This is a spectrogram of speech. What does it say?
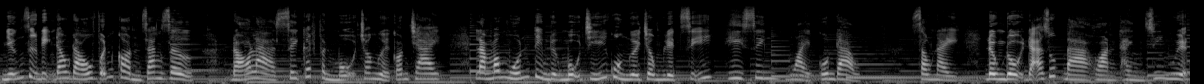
những dự định đau đáu vẫn còn dang dở, đó là xây cất phần mộ cho người con trai, là mong muốn tìm được mộ trí của người chồng liệt sĩ hy sinh ngoài côn đảo. Sau này, đồng đội đã giúp bà hoàn thành di nguyện.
